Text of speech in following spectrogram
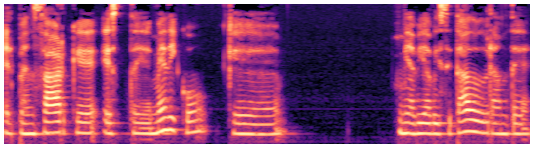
el pensar que este médico que me había visitado durante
